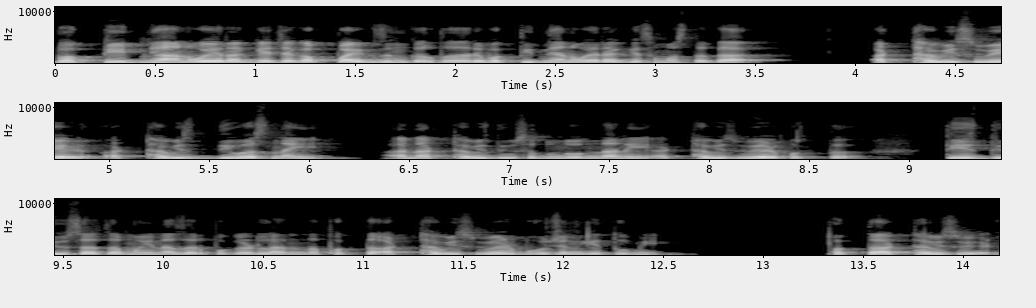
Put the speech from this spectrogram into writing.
भक्ती ज्ञान वैराग्याच्या गप्पा एक जण करतो अरे भक्ती ज्ञान वैराग्य समजतं का? अठ्ठावीस वेळ अठ्ठावीस दिवस नाही आणि अठ्ठावीस दिवसातून दोनदा नाही अठ्ठावीस वेळ फक्त. तीस दिवसाचा महिना जर पकडला ना फक्त अठ्ठावीस वेळ भोजन घेतो मी. फक्त अठ्ठावीस वेळ.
